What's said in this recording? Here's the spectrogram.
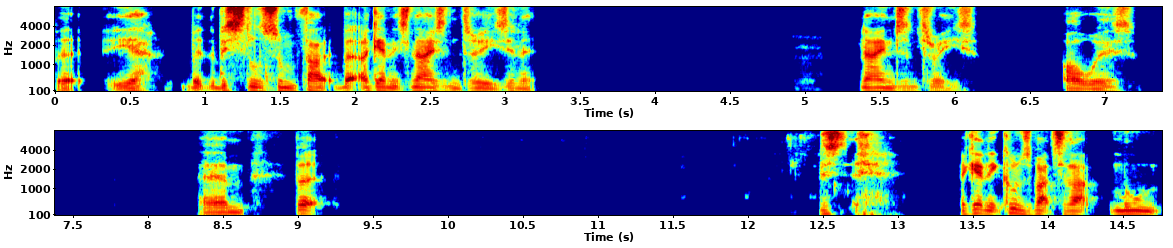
But yeah, but there's still some. Fa- but again, it's nines and threes, isn't it? Nines and threes, always. Um, but this again, it comes back to that moon,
